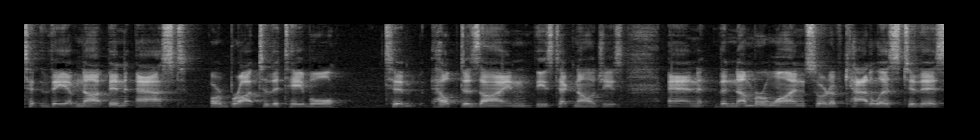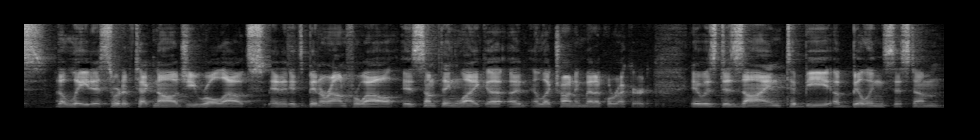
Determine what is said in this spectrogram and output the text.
t- they have not been asked or brought to the table to help design these technologies. And the number one sort of catalyst to this, the latest sort of technology rollouts, and it's been around for a while, is something like a, an electronic medical record. It was designed to be a billing system,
